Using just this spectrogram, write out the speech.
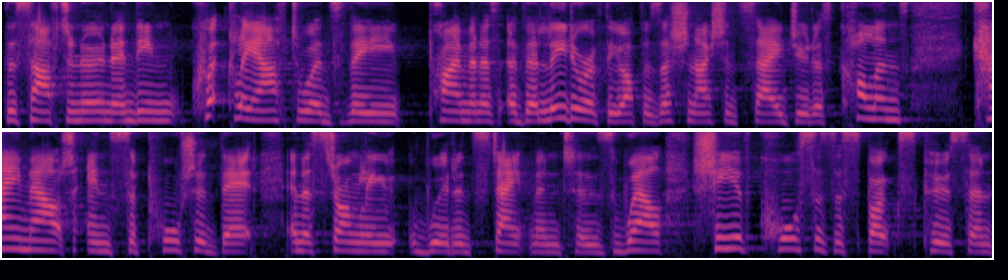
this afternoon, and then quickly afterwards, the Prime Minister, uh, the leader of the opposition, I should say, Judith Collins, came out and supported that in a strongly worded statement as well. She, of course, is a spokesperson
